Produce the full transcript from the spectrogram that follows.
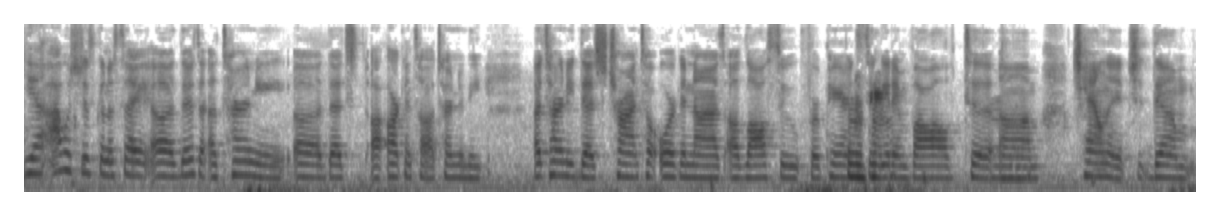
Yeah, I was just gonna say uh, there's an attorney uh, that's uh, Arkansas attorney attorney that's trying to organize a lawsuit for parents to get involved to um, challenge them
